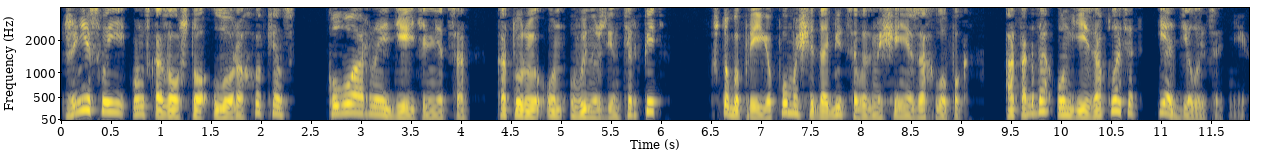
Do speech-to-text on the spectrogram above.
Жене своей он сказал, что Лора Хокинс – кулуарная деятельница, которую он вынужден терпеть, чтобы при ее помощи добиться возмещения за хлопок, а тогда он ей заплатит и отделается от нее.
